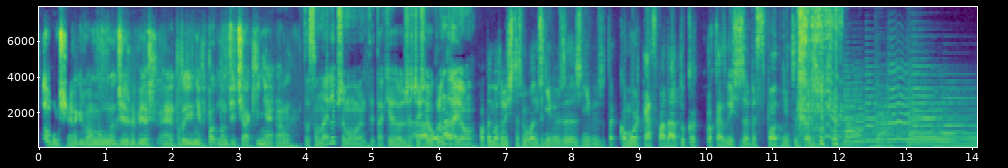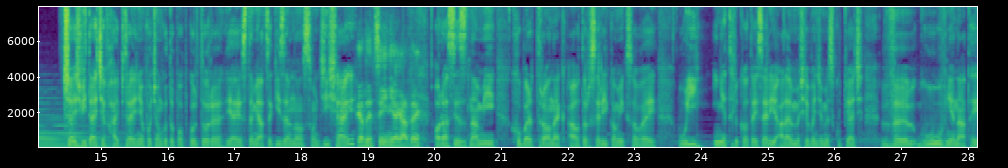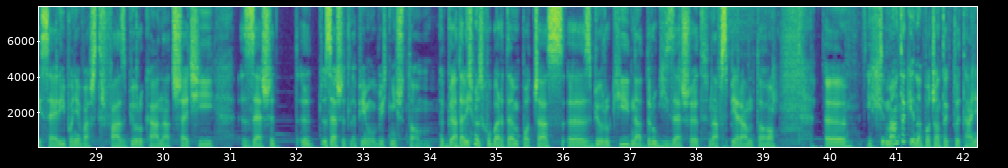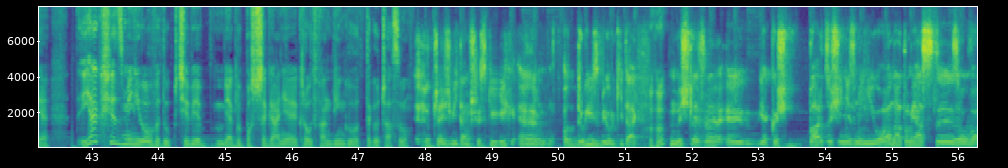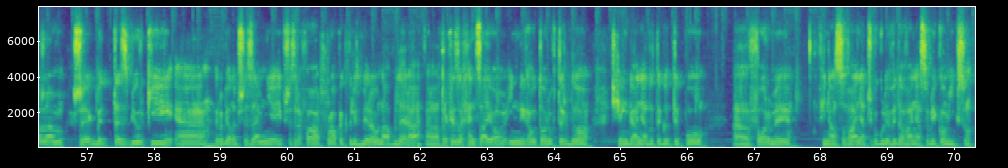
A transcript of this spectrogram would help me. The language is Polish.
w domu dzisiaj nagrywam, mam nadzieję, że wiesz, e, tutaj nie wpadną dzieciaki, nie? Ale... To są najlepsze momenty, takie rzeczy się oglądają. A potem może być też moment, że nie wiem, że, że nie wiem, że ta komórka spada, a tu okazuje się, że bez spodni czy coś. Cześć, witajcie w Hype Trainie pociągu do popkultury. Ja jestem Jacek i ze mną są dzisiaj... Tradycyjnie Radek. Oraz jest z nami Hubert Tronek, autor serii komiksowej Wii i nie tylko tej serii, ale my się będziemy skupiać w, głównie na tej serii, ponieważ trwa zbiórka na trzeci zeszyt Y, zeszyt, lepiej mówić, niż tom. Gadaliśmy z Hubertem podczas y, zbiórki na drugi zeszyt, na Wspieram to. I mam takie na początek pytanie. Jak się zmieniło według ciebie jakby postrzeganie crowdfundingu od tego czasu? Cześć, witam wszystkich. Od drugiej zbiórki, tak? Mhm. Myślę, że jakoś bardzo się nie zmieniło, natomiast zauważam, że jakby te zbiórki robione przeze mnie i przez Rafała Szłapę, który zbierał na Blera, trochę zachęcają innych autorów też do sięgania do tego typu formy finansowania, czy w ogóle wydawania sobie komiksu.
